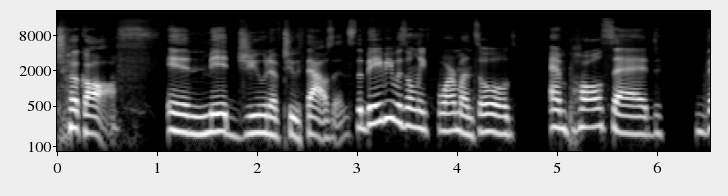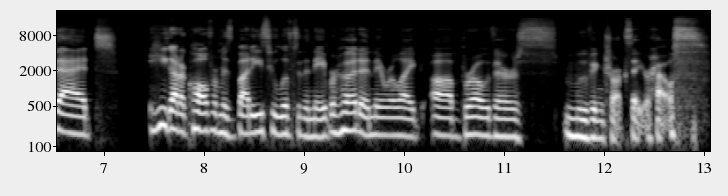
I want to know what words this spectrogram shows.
took off in mid June of 2000s. The baby was only four months old. And Paul said that he got a call from his buddies who lived in the neighborhood and they were like, uh, bro, there's moving trucks at your house.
